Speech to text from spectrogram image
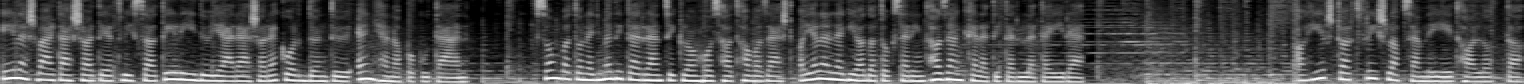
Éles váltással tért vissza a téli időjárás a rekorddöntő, enyhe napok után. Szombaton egy mediterrán ciklon hozhat havazást, a jelenlegi adatok szerint hazánk keleti területeire. A Hírstart friss lapszemléjét hallotta.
